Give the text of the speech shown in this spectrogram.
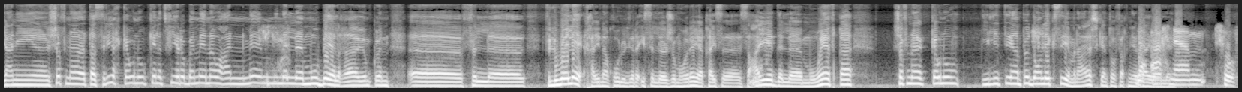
يعني شفنا تصريح كونه كانت فيه ربما نوعا ما من المبالغة يمكن آه في في الولاء خلينا نقول لرئيس الجمهورية قيس سعيد الموافقة. شفنا كونه il était un peu dans l'excès ما نعرفش كان توافقني الرأي لا. إحنا شوف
